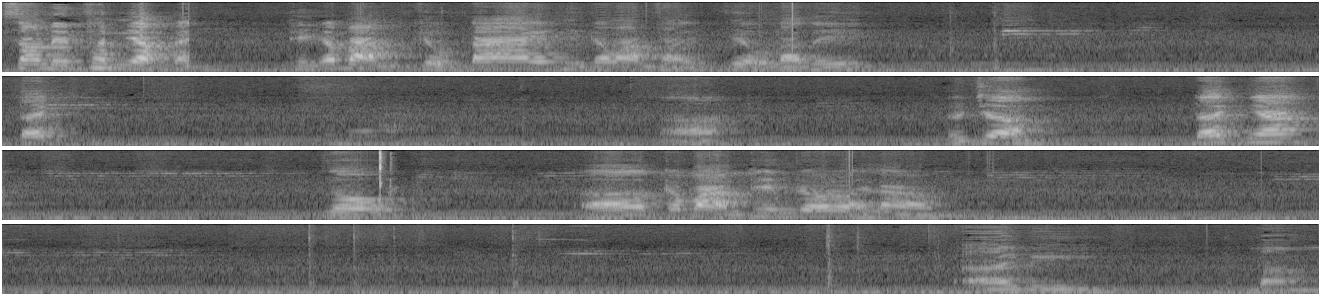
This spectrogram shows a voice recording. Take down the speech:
Sau đến phần nhập này thì các bạn kiểu tai thì các bạn phải kiểu là gì? Tách. Đó được chưa? Tách nhá. Rồi à, các bạn thêm cho lại là ID bằng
